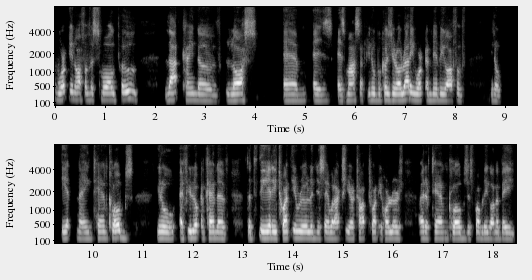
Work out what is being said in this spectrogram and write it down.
working off of a small pool, that kind of loss um, is is massive. You know, because you're already working maybe off of, you know, eight, nine, ten clubs. You know, if you look at kind of the the 80-20 rule and you say, well, actually, your top twenty hurlers out of ten clubs is probably going to be,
